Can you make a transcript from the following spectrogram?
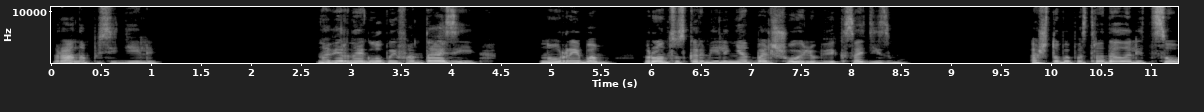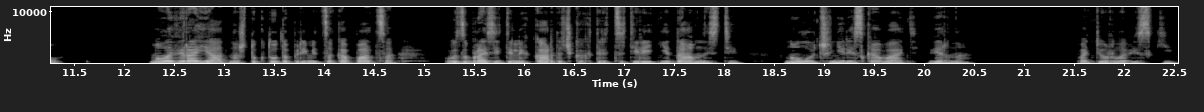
Рано посидели. Наверное, глупые фантазии, но рыбам Ронцу скормили не от большой любви к садизму, а чтобы пострадало лицо. Маловероятно, что кто-то примется копаться в изобразительных карточках тридцатилетней давности, но лучше не рисковать, верно? Потерла виски.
